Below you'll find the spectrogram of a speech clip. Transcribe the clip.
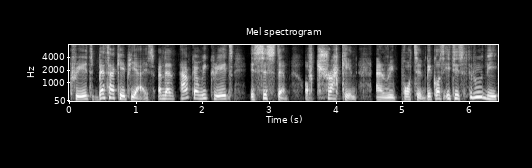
create better KPIs and then how can we create a system of tracking and reporting? Because it is through the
